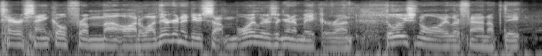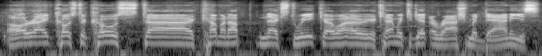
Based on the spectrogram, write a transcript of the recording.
Tarasenko from uh, Ottawa. They're going to do something. Oilers are going to make a run. Delusional Oiler fan update. All right, coast to coast uh, coming up next week. I want. I can't wait to get Arash Madani's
